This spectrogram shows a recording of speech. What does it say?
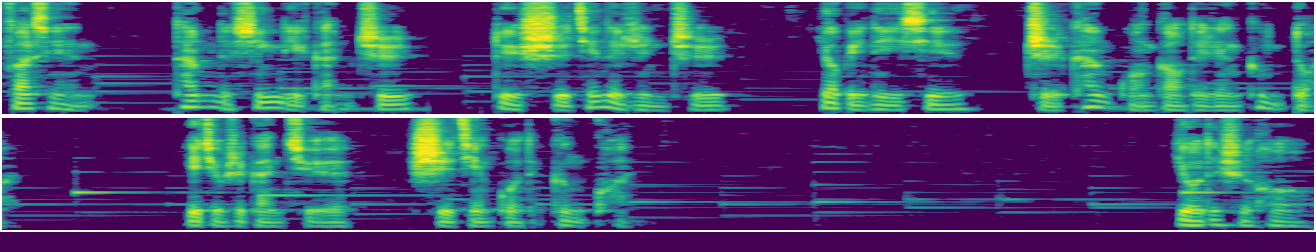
发现他们的心理感知对时间的认知要比那些只看广告的人更短，也就是感觉时间过得更快。有的时候，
